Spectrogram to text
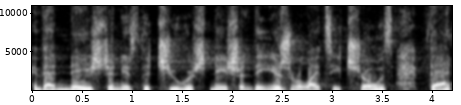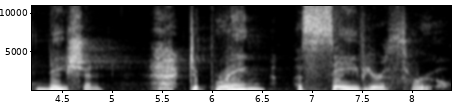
And that nation is the Jewish nation, the Israelites. He chose that nation to bring a Savior through.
